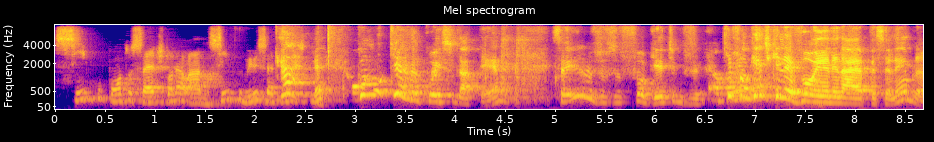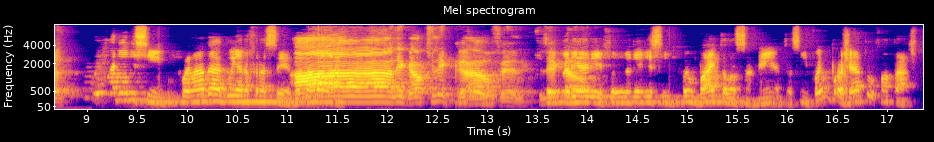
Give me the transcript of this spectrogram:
5,7 toneladas, 5.700 Como que arrancou isso da Terra? Isso aí, o foguete. Que foguete que levou ele na época, você lembra? Ariane 5, foi lá da Guiana Francesa. Ah, legal, que legal, foi, velho. Que legal. Foi, Ariane, foi Ariane 5, foi um baita lançamento, assim, foi um projeto fantástico.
